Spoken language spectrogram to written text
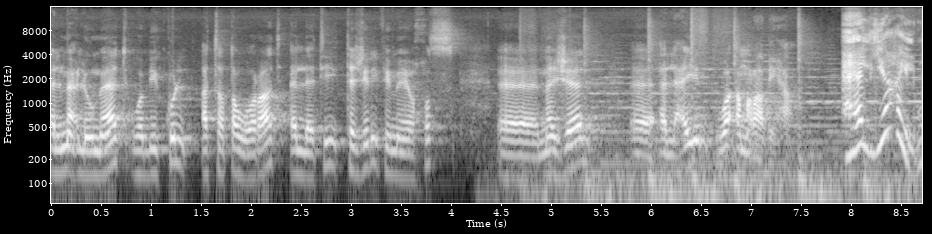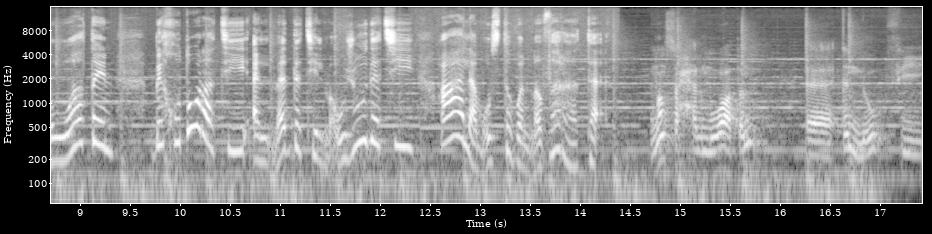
المعلومات وبكل التطورات التي تجري فيما يخص آه، مجال آه، العين وأمراضها. هل يعي المواطن بخطورة المادة الموجودة على مستوى النظرات؟ ننصح المواطن آه، أنه في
